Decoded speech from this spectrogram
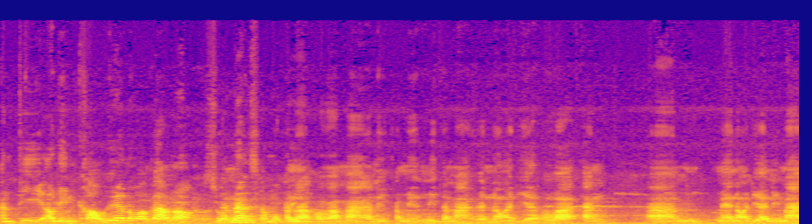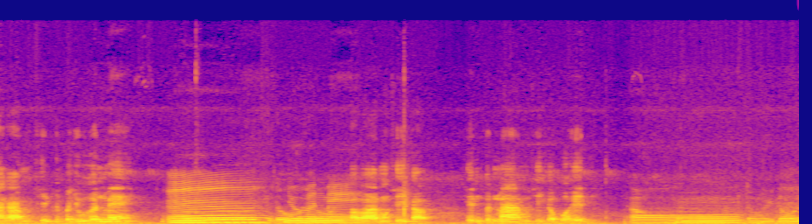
อันที่เอาดินเข้าเพื่อนเนาะบ่าวเก้าเนาะช่วงนั้นสมุกขเองนาดเพราะว่ามากันนี่ก็มีมีแต่มาเพื่อนน้องไอเดีย เพราะว่าทั้งอ่าแม่น้องไอเดียนี่มากับที่เพิ่นก็อยู่เพื่อนแม่ อืมอยู่เพิ่นแม่เพราะว่าบางทีก็เห็นเพิ่นมาบางทีก็บ่เห็นเอาโดยโดย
